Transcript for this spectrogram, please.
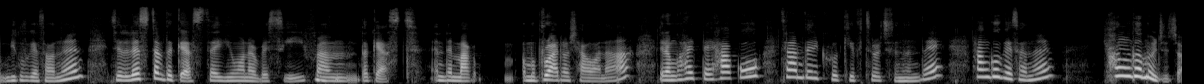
미국에서는 이제 list of the gifts that you want to receive from the guest. and then 막 뭐 bridal shower나 이런 거 할 때 하고 사람들이 그걸 gift로 주는데 한국에서는 현금을 주죠.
